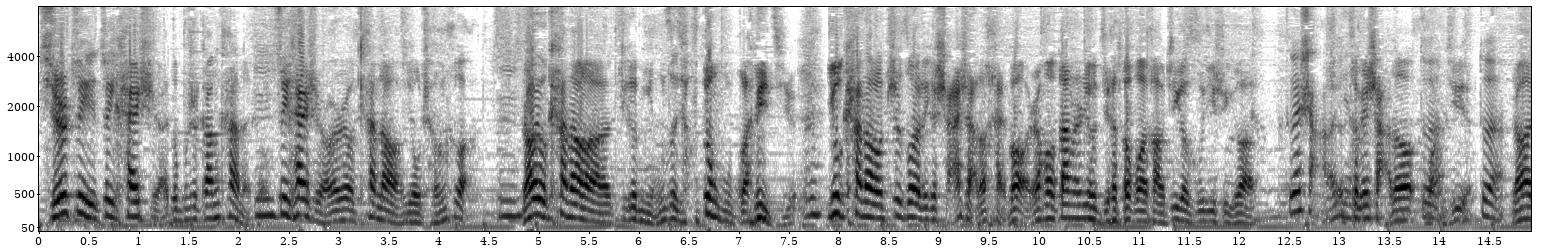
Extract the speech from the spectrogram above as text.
其实最最开始啊，都不是刚看的时候，嗯。最开始的时候看到有陈赫，嗯。然后又看到了这个名字叫动物管理局，嗯。又看到了制作这个傻傻的海报，然后当时就觉得我靠，这个估计是一个特别傻的，特别傻的网剧。对，然后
